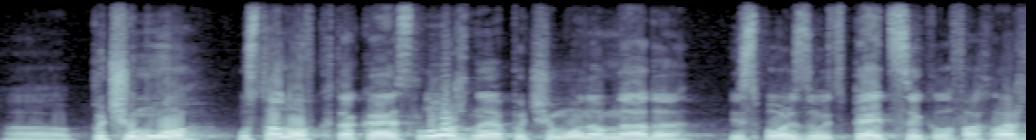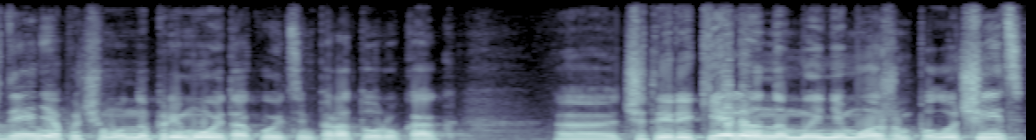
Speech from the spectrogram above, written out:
А, почему установка такая сложная, почему нам надо использовать 5 циклов охлаждения, почему напрямую такую температуру, как 4 э, Кельвина, мы не можем получить.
